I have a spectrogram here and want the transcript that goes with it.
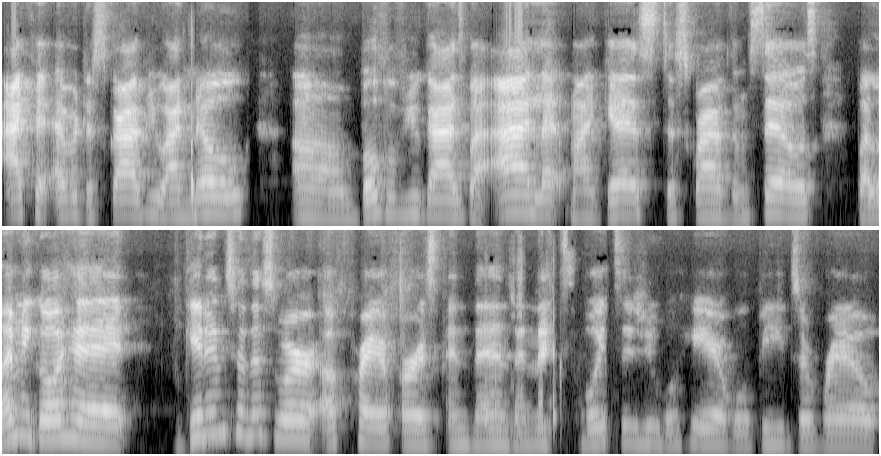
I could ever describe you. I know um, both of you guys, but I let my guests describe themselves. But let me go ahead get into this word of prayer first, and then the next voices you will hear will be Darrell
